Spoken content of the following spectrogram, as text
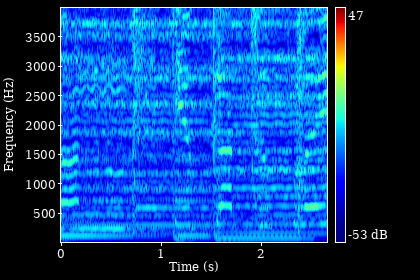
son, you've got to play.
